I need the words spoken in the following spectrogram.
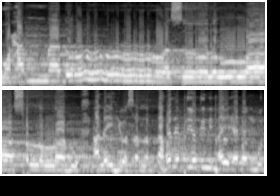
মুহাম্মাদুর রাসূলুল্লাহ সাল্লাল্লাহু আলাইহি ওয়াসাল্লাম। তাহলে প্রিয় তিনি ভাই এবং বোন,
